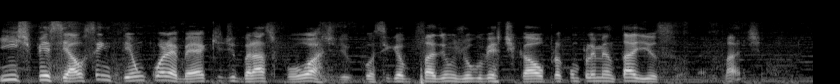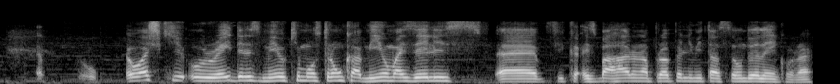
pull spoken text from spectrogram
em especial sem ter um quarterback de braço forte, que consiga fazer um jogo vertical para complementar isso. Mas eu, eu acho que o Raiders meio que mostrou um caminho, mas eles é, fica, esbarraram na própria limitação do elenco, né?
